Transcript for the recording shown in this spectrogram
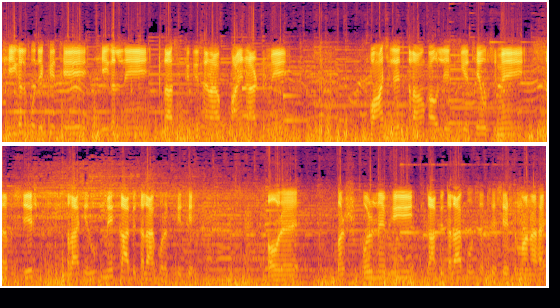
हीगल को देखे थे। हीगल ने क्लासिफिकेशन ऑफ़ फाइन आर्ट में पाँच ललित कलाओं का उल्लेख किए थे। उसमें सर्वश्रेष्ठ कला के रूप में काव्य कला को रखे थे। और बर्षफोल्ड ने भी काव्य कला को सबसे श्रेष्ठ माना है।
